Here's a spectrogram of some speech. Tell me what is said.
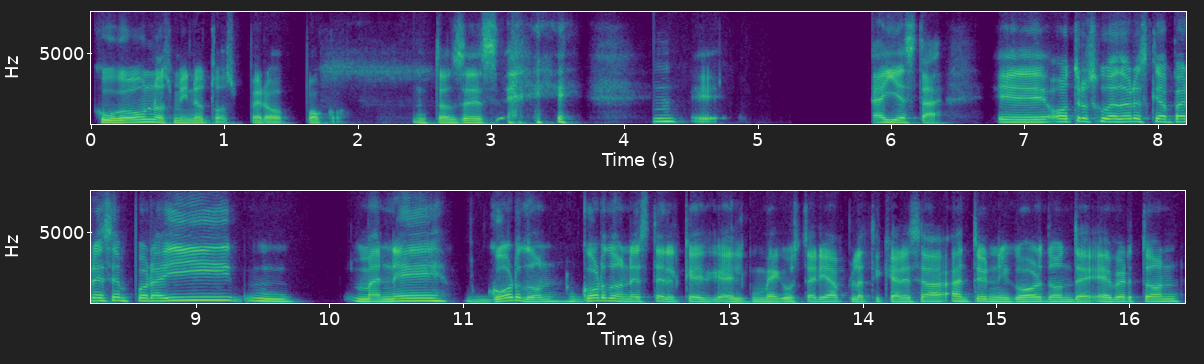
Jugó unos minutos, pero poco. Entonces, mm. eh, ahí está. Eh, otros jugadores que aparecen por ahí, mm, Mané, Gordon. Gordon es el que me gustaría platicar, es Anthony Gordon de Everton.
